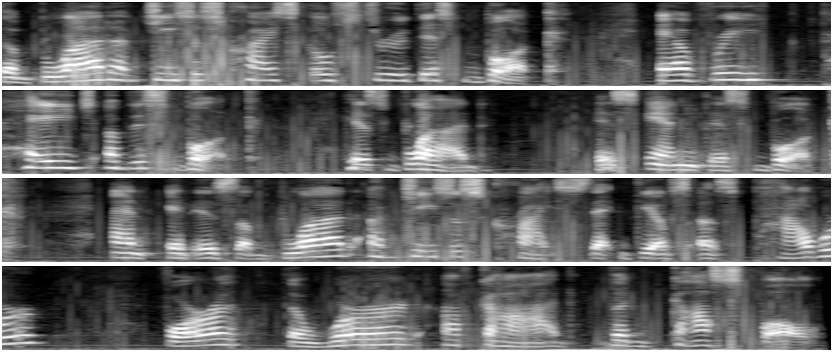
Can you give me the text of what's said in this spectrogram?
the blood of Jesus Christ goes through this book. Every page of this book, His blood is in this book. And it is the blood of Jesus Christ that gives us power for the Word of God, the gospel.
